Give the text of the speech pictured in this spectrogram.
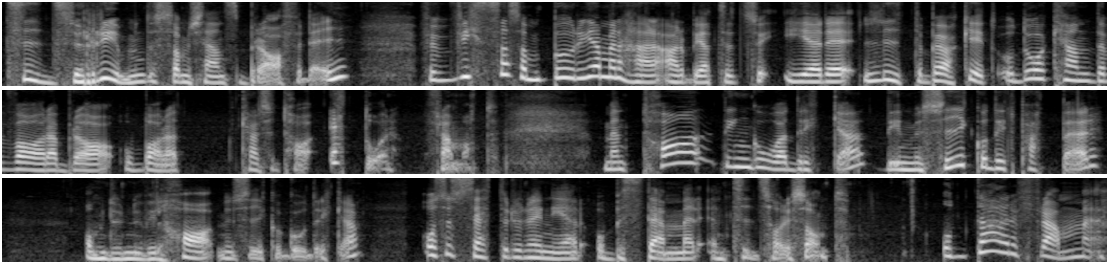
tidsrymd som känns bra för dig. För vissa som börjar med det här arbetet så är det lite bökigt och då kan det vara bra att bara kanske ta ett år framåt. Men ta din goda dricka, din musik och ditt papper, om du nu vill ha musik och god dricka. Och så sätter du dig ner och bestämmer en tidshorisont. Och där framme,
